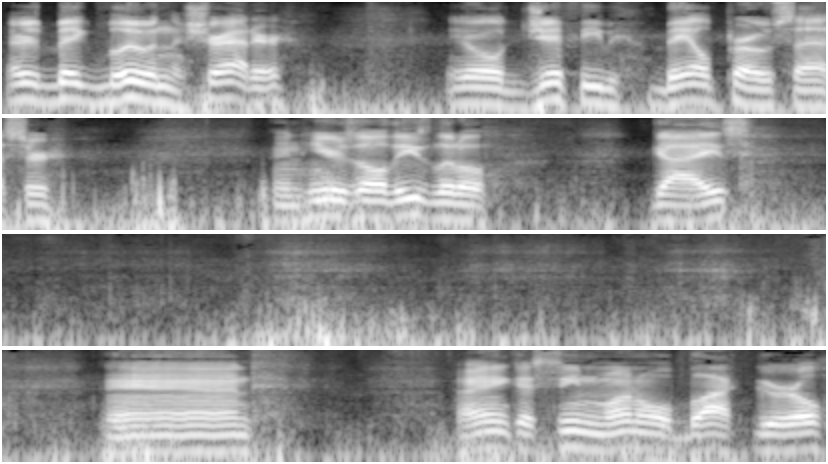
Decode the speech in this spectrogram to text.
There's Big Blue in the shredder. The old Jiffy bale processor. And here's all these little guys. And I think I seen one old black girl.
